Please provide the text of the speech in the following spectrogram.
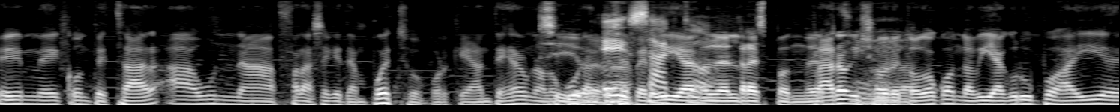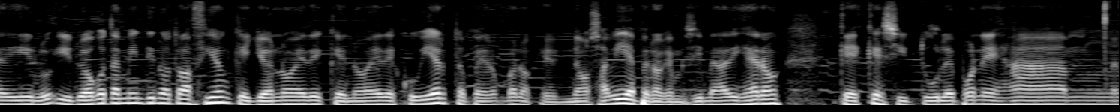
eh, contestar a una frase que te han puesto, porque antes era una Sí, locura, que se perdía. El responder. Claro, y sí, sobre verdad. todo cuando había grupos ahí eh, y, y luego también tiene otra opción que yo no he de- que no he descubierto, pero bueno, que no sabía, pero que sí me la dijeron, que es que si tú le pones a, mm,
